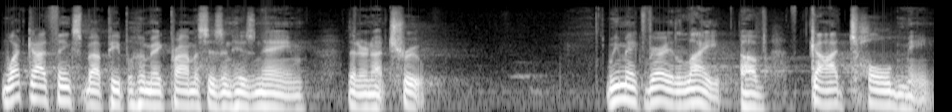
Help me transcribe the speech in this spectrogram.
what God thinks about people who make promises in his name that are not true. We make very light of God told me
